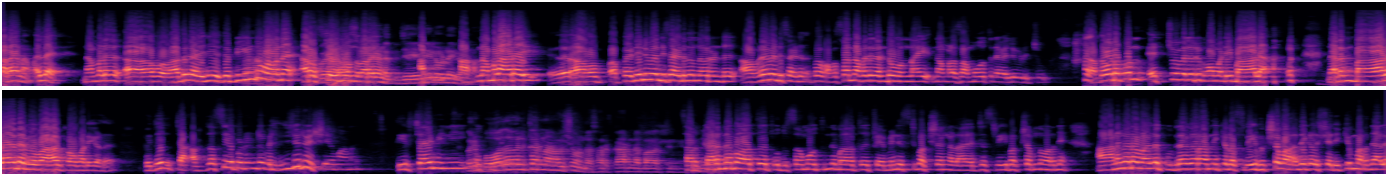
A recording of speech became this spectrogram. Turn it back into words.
പറയണം അല്ലെ? നമ്മൾ അത് കഴിഞ്ഞ് വീണ്ടും അവനെ അറസ്റ്റ് ചെയ്യുന്നു എന്ന് പറയുന്നത് നമ്മൾ ആരായി പെണ്ണിന് വേണ്ടി സൈഡിൽ നിന്നവരുണ്ട്. അവന് വേണ്ടി സൈഡ് ഇപ്പൊ അവസാനം അവർ രണ്ടും ഒന്നായി നമ്മളെ സമൂഹത്തിനെ വെല്ലുവിളിച്ചു. അതോടൊപ്പം ഏറ്റവും വലിയൊരു കോമഡി ബാല. നടൻ ബാലയുടെ വിവാഹ കോമഡികൾ അപ്പൊ ഇത് അഡ്രസ് ചെയ്യപ്പെടേണ്ട വലിയൊരു വിഷയമാണ്. തീർച്ചയായും ഇനി ഒരു ബോധവൽക്കരണം ആവശ്യമുണ്ടോ സർക്കാരിന്റെ ഭാഗത്ത് സർക്കാരിന്റെ ഭാഗത്ത് പൊതുസമൂഹത്തിന്റെ ഭാഗത്ത് ഫെമിനിസ്റ്റ് പക്ഷങ്ങൾ അതായത് സ്ത്രീപക്ഷം എന്ന് പറഞ്ഞ് ആണുങ്ങളുടെ വളരെ കുതിര കയറാൻ നിൽക്കുന്ന സ്ത്രീപക്ഷവാദികൾ ശരിക്കും പറഞ്ഞാൽ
